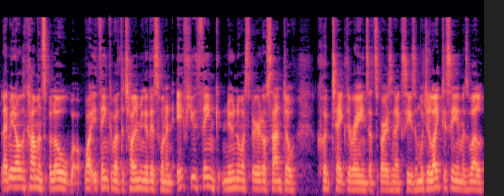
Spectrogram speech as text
Let me know in the comments below what you think about the timing of this one and if you think Nuno Espirito Santo could take the reins at Spurs next season. Would you like to see him as well?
